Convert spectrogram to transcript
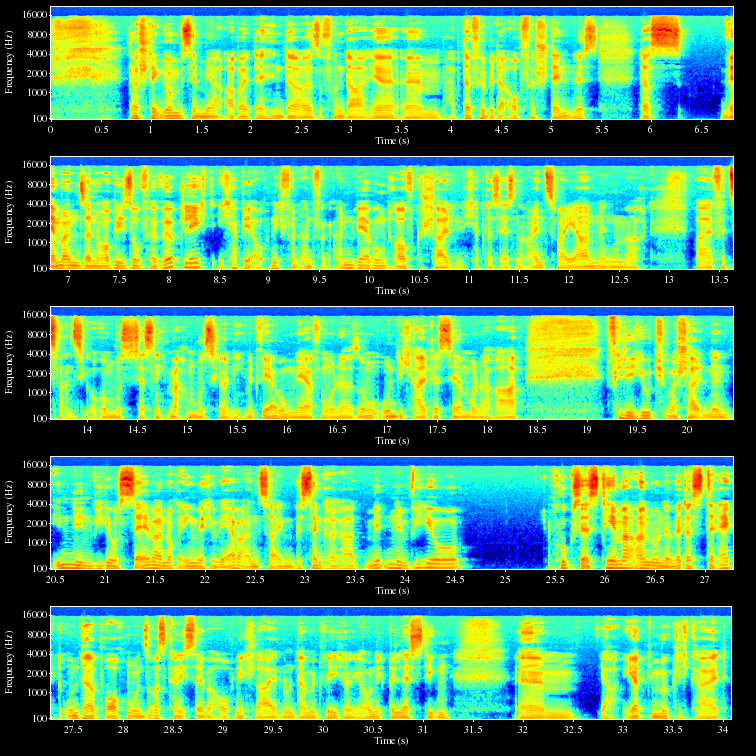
Da steckt noch ein bisschen mehr Arbeit dahinter. Also von daher ähm, habt dafür bitte auch Verständnis, dass wenn man sein Hobby so verwirklicht, ich habe ja auch nicht von Anfang an Werbung draufgeschaltet, ich habe das erst nach ein, zwei Jahren dann gemacht, weil für 20 Euro muss ich das nicht machen, muss ich auch nicht mit Werbung nerven oder so und ich halte es sehr moderat. Viele YouTuber schalten dann in den Videos selber noch irgendwelche Werbeanzeigen, du bist dann gerade mitten im Video, guckst dir das Thema an und dann wird das direkt unterbrochen und sowas kann ich selber auch nicht leiden und damit will ich euch auch nicht belästigen. Ähm, ja, ihr habt die Möglichkeit,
